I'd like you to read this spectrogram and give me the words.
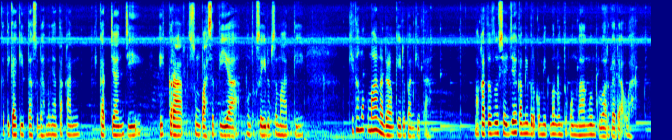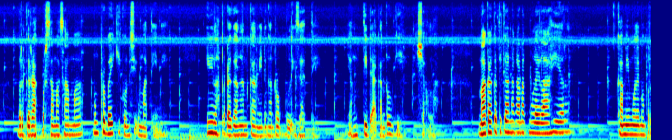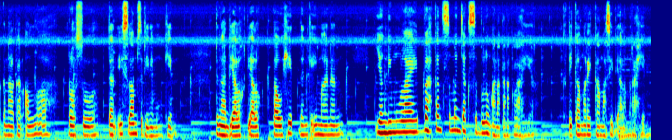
ketika kita sudah menyatakan ikat janji, ikrar, sumpah setia untuk sehidup semati, kita mau ke mana dalam kehidupan kita? Maka tentu saja kami berkomitmen untuk membangun keluarga dakwah bergerak bersama-sama memperbaiki kondisi umat ini. Inilah perdagangan kami dengan Rabbul Izzati yang tidak akan rugi, insya Allah. Maka ketika anak-anak mulai lahir, kami mulai memperkenalkan Allah, Rasul, dan Islam sedini mungkin. Dengan dialog-dialog tauhid dan keimanan yang dimulai bahkan semenjak sebelum anak-anak lahir, ketika mereka masih di alam rahim.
